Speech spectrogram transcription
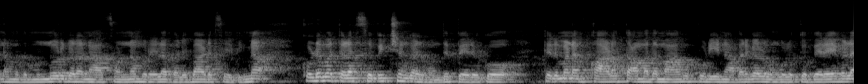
நமது முன்னோர்களை நான் சொன்ன முறையில் வழிபாடு செய்திங்கன்னா குடும்பத்தில் சுபிட்சங்கள் வந்து பெருகும் திருமணம் காலதாமதமாகக்கூடிய நபர்கள் உங்களுக்கு விரைவில்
